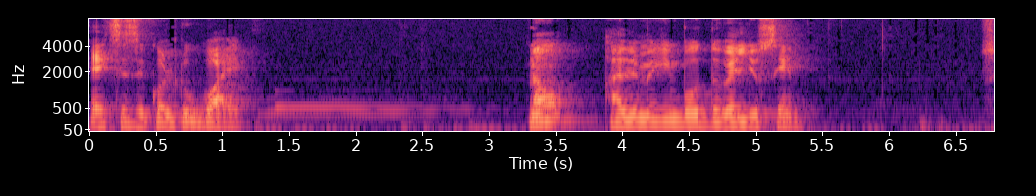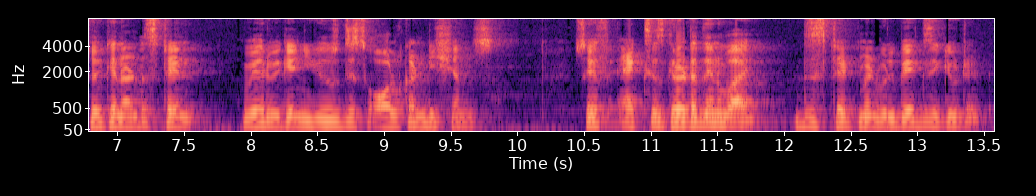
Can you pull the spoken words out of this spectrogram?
x is equal to y. Now I'll be making both the values same. So you can understand where we can use this all conditions. So if x is greater than y this statement will be executed.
